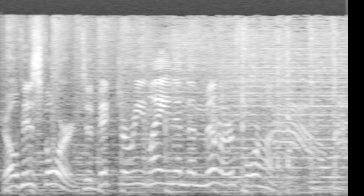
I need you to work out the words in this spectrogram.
drove his Ford to victory lane in the Miller 400.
